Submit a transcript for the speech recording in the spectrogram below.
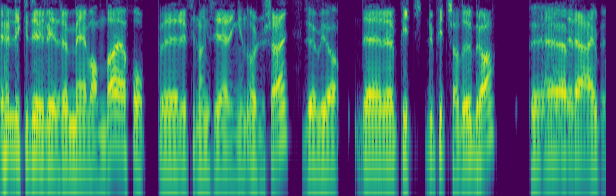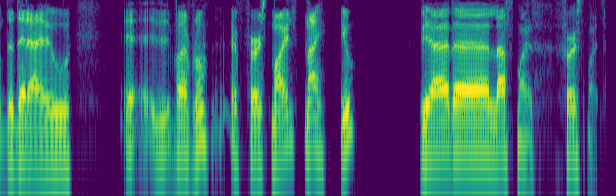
lykke til videre med Wanda. Jeg håper finansieringen ordner seg. Det gjør vi òg. Pitch, du pitcha det jo bra. Det, dere, er, dere, er, jo Hva er det for noe? First mile? Nei, jo? Vi er last mile. First mile.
